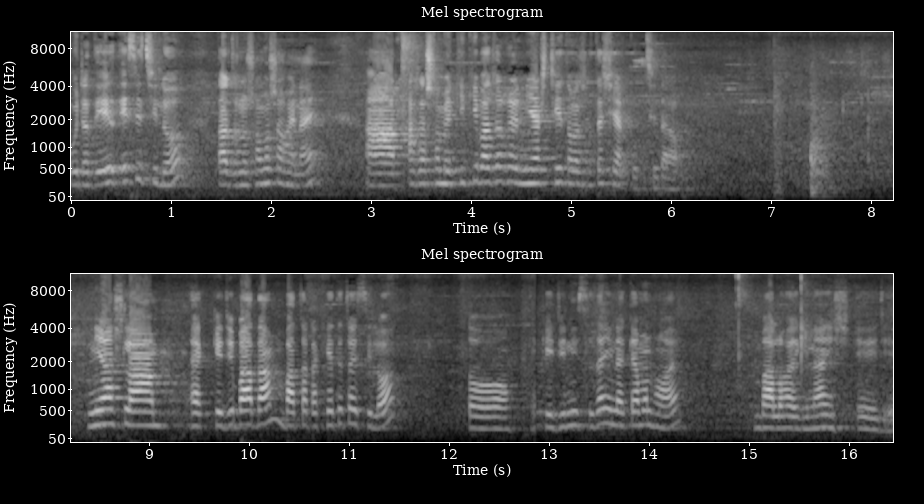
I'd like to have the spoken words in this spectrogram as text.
ওইটাতে এসি ছিল, তার জন্য সমস্যা হয় নাই। আর আসার সময় কি কি বাজার করে নিয়ে আসছি, তোমার সাথে শেয়ার করছি দাও নিয়ে আসলাম এক কেজি বাদাম, বাচ্চাটা খেতে চাইছিল। তো কেজি নিচ্ছে জানি না কেমন হয়। ভালো হয় কিনা? এই যে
